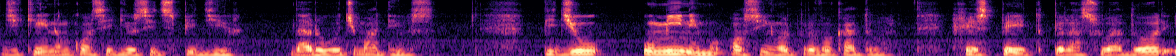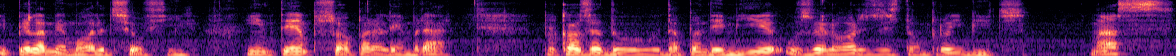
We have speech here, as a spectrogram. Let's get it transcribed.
de quem não conseguiu se despedir, dar o último adeus. Pediu o mínimo ao senhor provocador: respeito pela sua dor e pela memória de seu filho. Em tempo, só para lembrar, por causa do, da pandemia, os velórios estão proibidos. Mas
